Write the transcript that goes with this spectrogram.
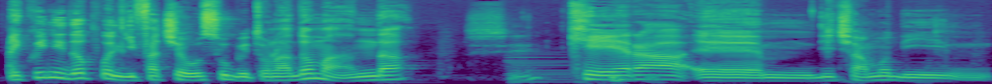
e quindi dopo gli facevo subito una domanda Sì. che era ehm, diciamo di,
